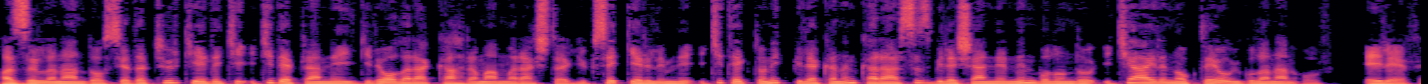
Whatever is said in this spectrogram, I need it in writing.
Hazırlanan dosyada Türkiye'deki iki depremle ilgili olarak Kahramanmaraş'ta yüksek gerilimli iki tektonik plakanın kararsız bileşenlerinin bulunduğu iki ayrı noktaya uygulanan UF, ELF,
